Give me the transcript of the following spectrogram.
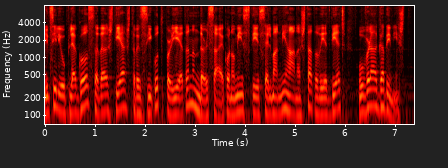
i cili u plagos dhe është jashtë rrezikut për jetën, ndërsa ekonomisti Selman Mihana, shtatëdhjetë vjeç, u vra gabimisht.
